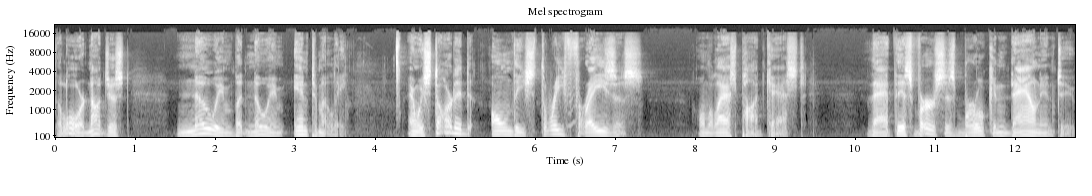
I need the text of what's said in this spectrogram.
the Lord, not just know Him, but know Him intimately. And we started on these three phrases on the last podcast that this verse is broken down into,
